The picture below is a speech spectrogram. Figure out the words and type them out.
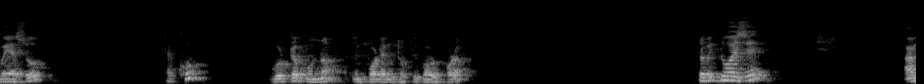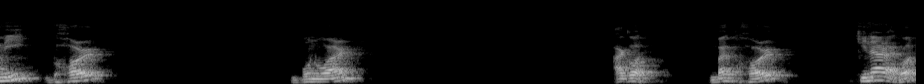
গৈ আছোঁ। এটা খুব গুৰুত্বপূৰ্ণ ইম্পৰ্টেণ্ট টপিকৰ ওপৰত। টপিকটো হৈছে আমি ঘৰ বনোৱাৰ আগত বা ঘৰ কিনাৰ আগত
